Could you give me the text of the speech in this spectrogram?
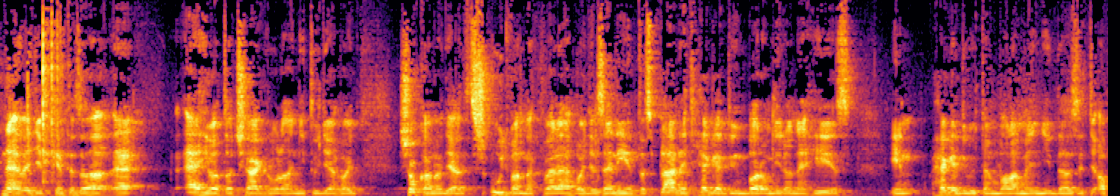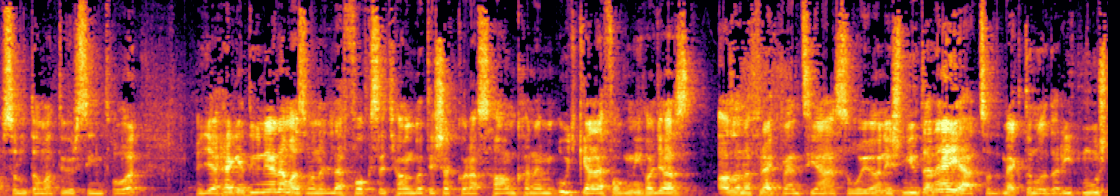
nem, egyébként ez a elhivatottságról annyit ugye, hogy sokan ugye úgy vannak vele, hogy a zenét, az pláne egy hegedűn baromira nehéz. Én hegedültem valamennyit, de az egy abszolút amatőr szint volt. Ugye a hegedűnél nem az van, hogy lefogsz egy hangot, és akkor az hang, hanem úgy kell lefogni, hogy az azon a frekvencián szóljon, és miután eljátszod, megtanulod a ritmust,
